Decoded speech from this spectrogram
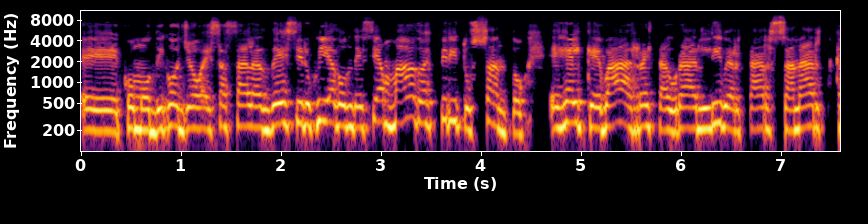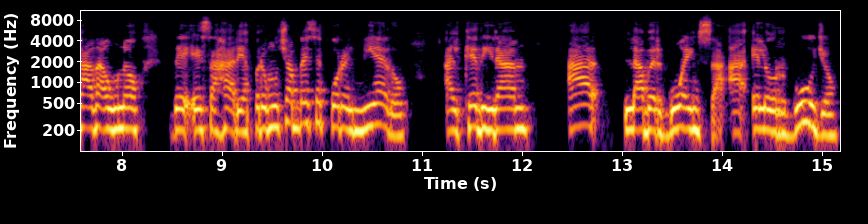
eh, como digo yo, esa sala de cirugía donde ese amado Espíritu Santo es el que va a restaurar, libertar, sanar cada una de esas áreas. Pero muchas veces por el miedo al que dirán, a la vergüenza, a el orgullo,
